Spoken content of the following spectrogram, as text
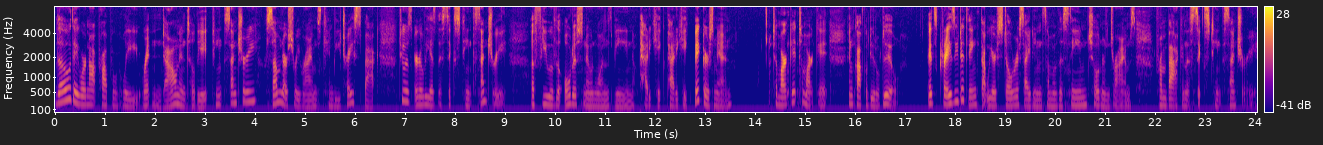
Though they were not properly written down until the 18th century, some nursery rhymes can be traced back to as early as the 16th century, a few of the oldest known ones being Patty Cake, Patty Cake, Baker's Man, To Market, To Market, and Cock-a-Doodle Doo. It's crazy to think that we are still reciting some of the same children's rhymes from back in the 16th century.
